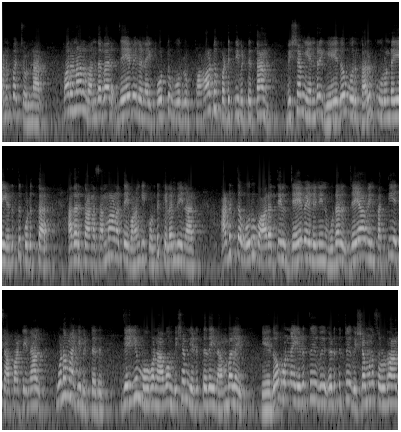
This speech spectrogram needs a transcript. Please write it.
அனுப்பச் சொன்னார். மறுநாள் வந்தவர் ஜெயவேலனை போட்டு ஒரு பாடுபடுத்திவிட்டுத்தான் விஷம் என்று ஏதோ ஒரு கருப்பு உருண்டையை எடுத்து கொடுத்தார். அதற்கான சன்மானத்தை வாங்கி கொண்டு கிளம்பினார். அடுத்த ஒரு வாரத்தில் ஜெயவேலனின் உடல் ஜெயாவின் பத்திய சாப்பாட்டினால் குணமாகிவிட்டது. ஜெயும் மோகனாவும் விஷம் எடுத்ததை நம்பலை. ஏதோ உன்னை எடுத்து எடுத்துட்டு விஷம்னு சொல்றான்.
